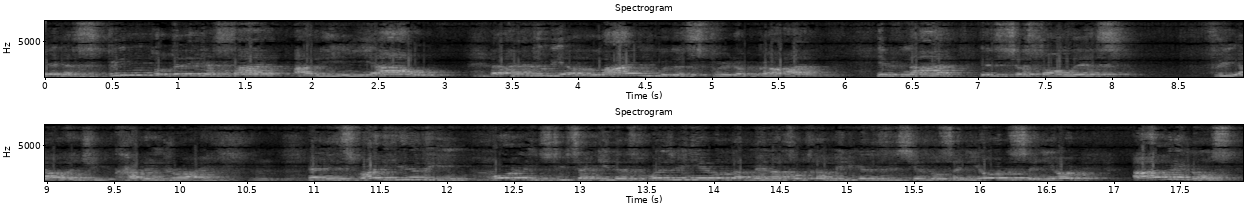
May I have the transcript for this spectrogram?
El Espíritu tiene que estar alineado. I have to be aligned with the Spirit of God. If not, it's just all this theology, cut and dry. And it's right here the importance, dice aquí, después vinieron también las otras vírgenes diciendo, Señor, Señor, ábrenos.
